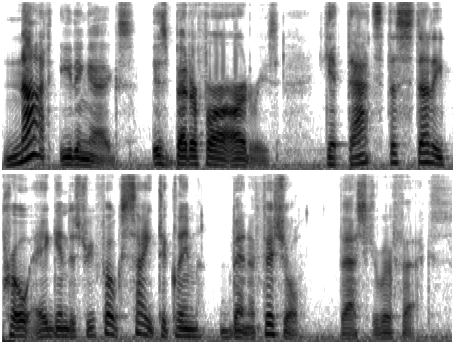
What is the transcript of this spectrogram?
not eating eggs is better for our arteries. Yet that's the study pro-egg industry folks cite to claim beneficial vascular effects.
